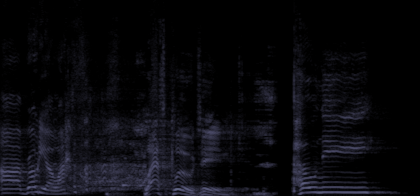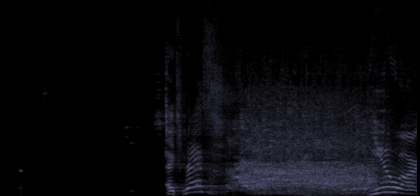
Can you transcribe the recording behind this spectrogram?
uh, rodeo. I, Last clue, Gene. Pony. Express. You are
